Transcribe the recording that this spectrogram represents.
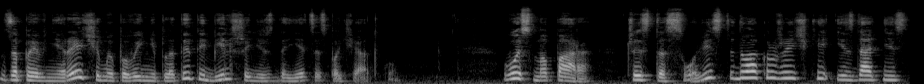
За певні речі ми повинні платити більше, ніж здається спочатку. Восьма пара чиста совість, два кружечки, і здатність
